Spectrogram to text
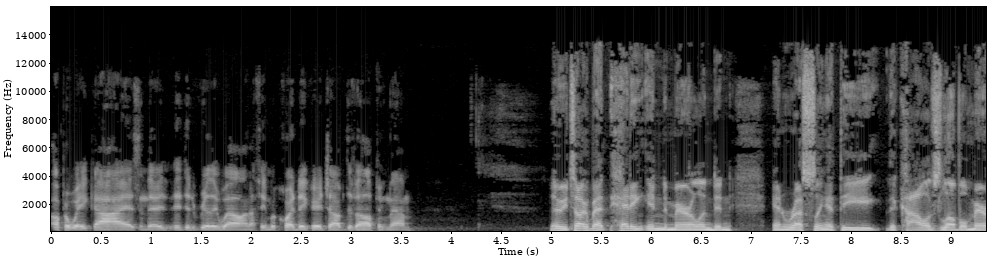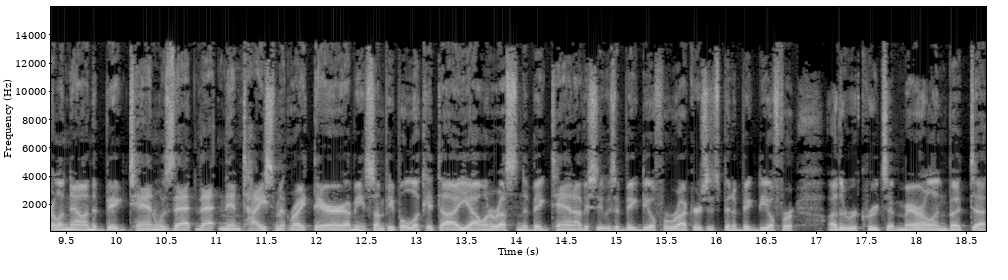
upper weight guys, and they they did really well. And I think McCoy did a great job developing them. Now you talk about heading into Maryland and, and wrestling at the, the college level. Maryland now in the Big Ten was that that an enticement right there? I mean, some people look at, uh, yeah, I want to wrestle in the Big Ten. Obviously, it was a big deal for Rutgers. It's been a big deal for other recruits at Maryland. But uh,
